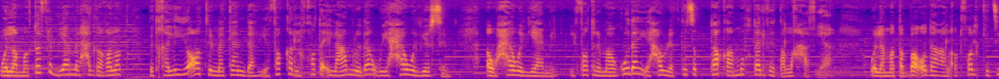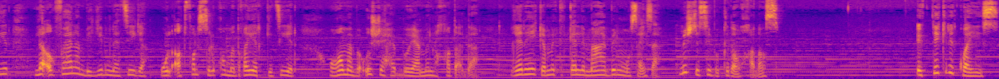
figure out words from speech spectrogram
ولما الطفل بيعمل حاجة غلط بتخليه يقعد في المكان ده يفكر الخطأ اللي عمله ده ويحاول يرسم أو حاول يعمل. الفترة موجودة يحاول يكتسب طاقة مختلفة يطلعها فيها. ولما طبقوا ده على الأطفال كتير لقوا فعلا بيجيب نتيجة والأطفال سلوكهم اتغير كتير. وهما بقوش يحبوا يعملوا الخطأ ده. غير هي كمان تتكلم معاه بالمسايسة. مش تسيبه كده وخلاص. افتكري كويس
